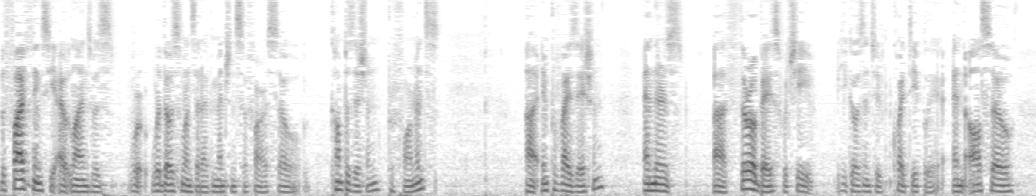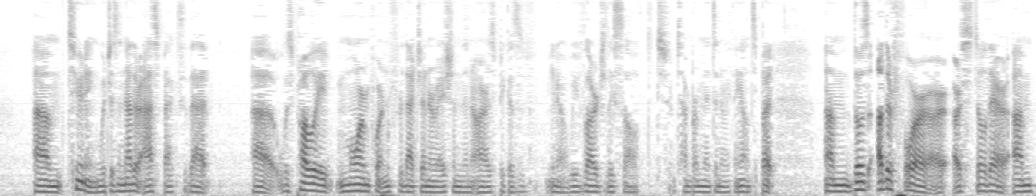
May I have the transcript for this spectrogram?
the five things he outlines was were, were, those ones that I've mentioned so far. So composition, performance, uh, improvisation, and there's uh, thorough bass, which he he goes into quite deeply, and also um, tuning, which is another aspect that uh, was probably more important for that generation than ours because of, you know we've largely solved temperament and everything else, but um, those other four are, are still there. Um,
